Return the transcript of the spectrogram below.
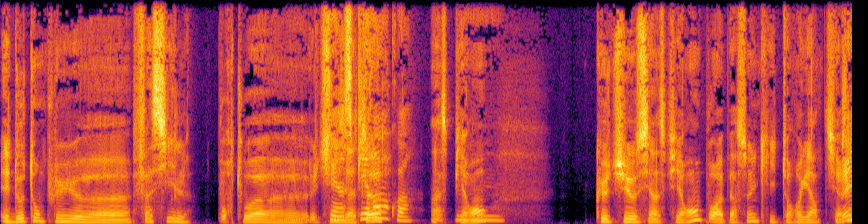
est d'autant plus euh, facile pour toi, euh, utilisateur, inspirant, quoi. inspirant, Mhm. que tu es aussi inspirant pour la personne qui te regarde tirer.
